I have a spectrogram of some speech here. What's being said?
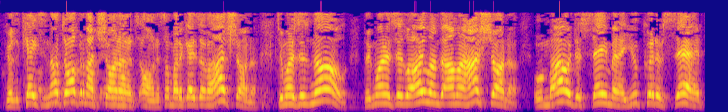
Because the case is not talking about Shana on its own, it's talking about a case of Hashana. So when it says, says no. The Gemara says La'ilam the Amar Hashana. Umau the same and you could have said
